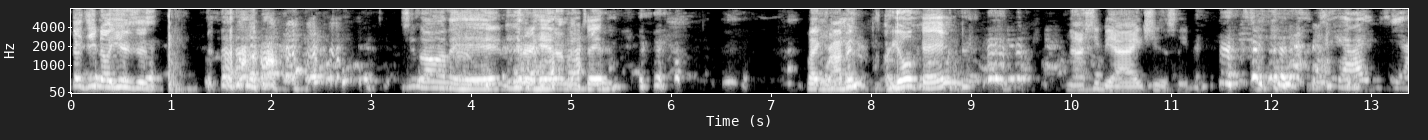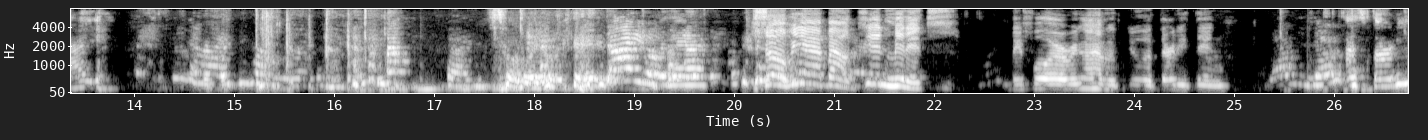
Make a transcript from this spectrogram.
Because you know, you're just. She's on the head, hit her head on the table. Like, Robin, are you okay? Nah, she be all right. She's asleep. Totally okay. Dying over there. So we got about 10 minutes before we're going to have to do a 30 thing. That's 30?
